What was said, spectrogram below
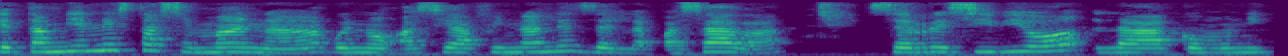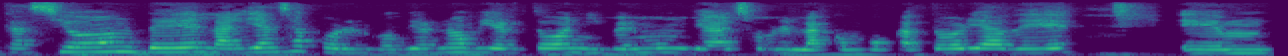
que también esta semana, bueno, hacia finales de la pasada, se recibió la comunicación de la Alianza por el Gobierno Abierto a nivel mundial sobre la convocatoria de em,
